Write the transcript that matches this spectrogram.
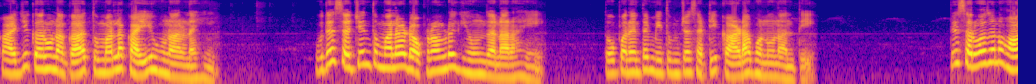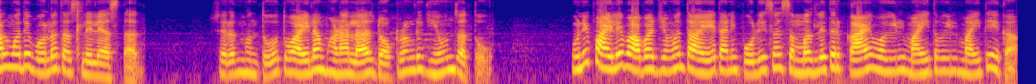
काळजी करू नका तुम्हाला काही होणार नाही. उद्या सचिन तुम्हाला डॉक्टरांकडे घेऊन जाणार आहे. तोपर्यंत मी तुमच्यासाठी काढा बनवून आणते. ते सर्वजण हॉलमध्ये बोलत असलेले असतात. शरद म्हणतो तो आईला म्हणालाच डॉक्टरांकडे घेऊन जातो. कुणी पाहिले बाबा जिवंत आहेत आणि पोलिसात समजले तर काय होईल माहीत होईल माहिती आहे का?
